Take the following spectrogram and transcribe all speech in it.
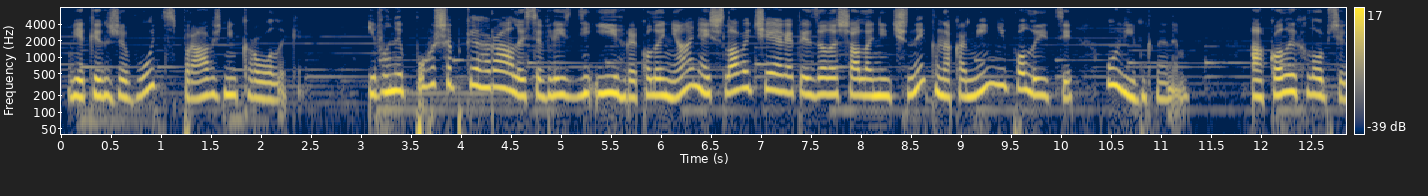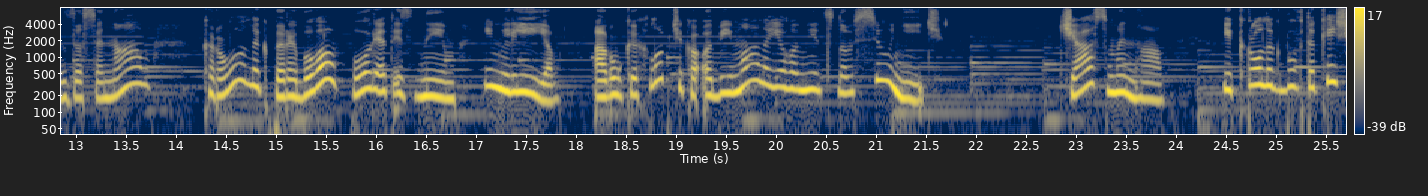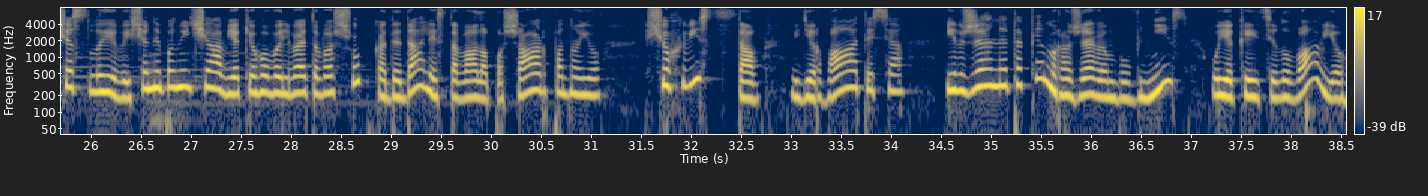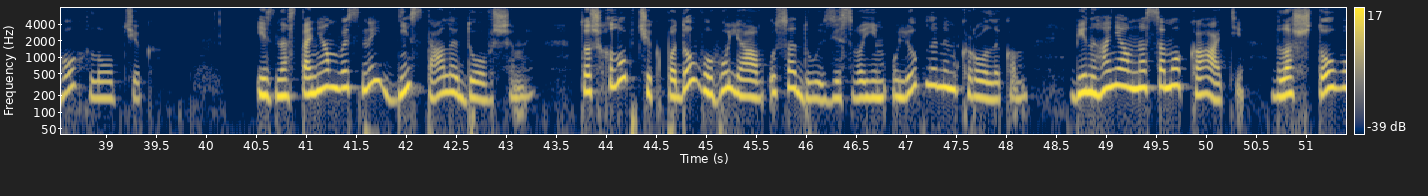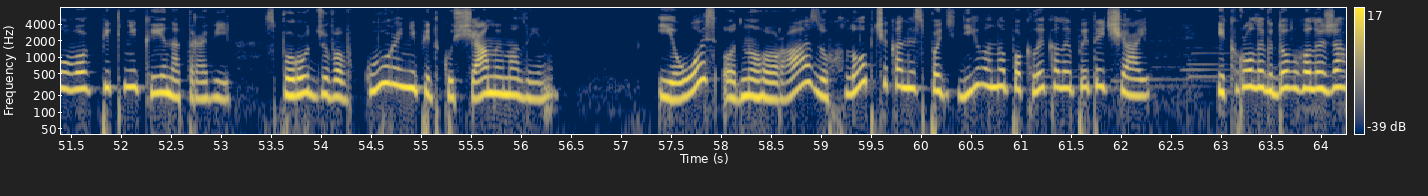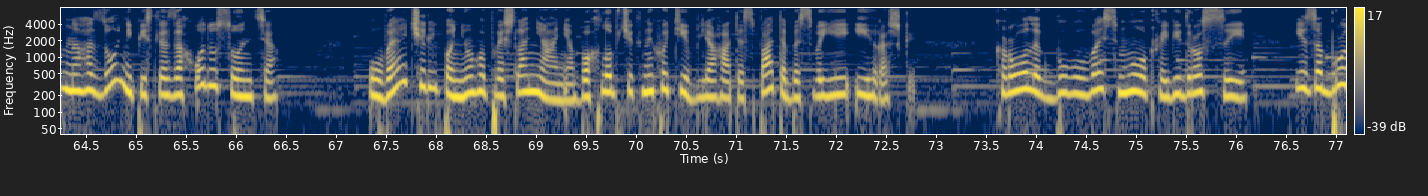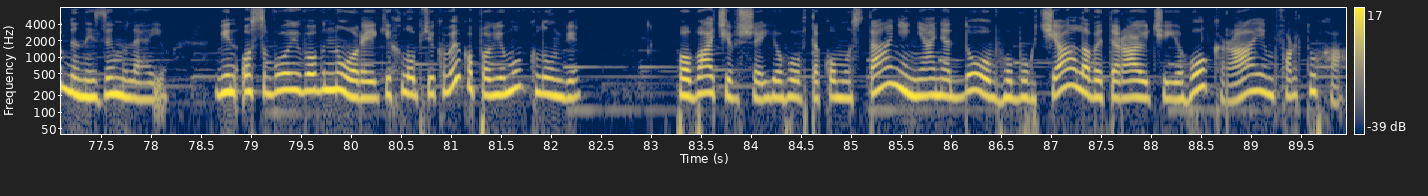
в яких живуть справжні кролики. І вони пошепки гралися в різні ігри, коли няня йшла вечеряти і залишала нічник на камінній полиці увімкненим. А коли хлопчик засинав, кролик перебував поряд із ним і мріяв, а руки хлопчика обіймали його міцно всю ніч. Час минав, і кролик був такий щасливий, що не помічав, як його вельветова шубка дедалі ставала пошарпаною, що хвіст став відірватися, і вже не таким рожевим був ніс, у який цілував його хлопчик. І з настанням весни дні стали довшими. Тож хлопчик подовго гуляв у саду зі своїм улюбленим кроликом. Він ганяв на самокаті, влаштовував пікніки на траві, споруджував курені під кущами малини. І ось одного разу хлопчика несподівано покликали пити чай, і кролик довго лежав на газоні після заходу сонця. Увечері по нього прийшла няня, бо хлопчик не хотів лягати спати без своєї іграшки. Кролик був увесь мокрий від роси і забруднений землею. Він освоював нори, які хлопчик викопав йому в клумбі. Побачивши його в такому стані, няня довго бурчала, витираючи його краєм фартуха.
